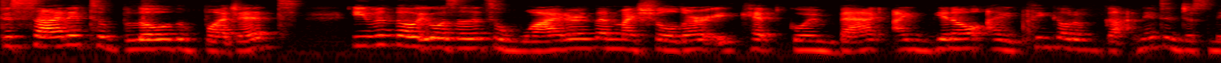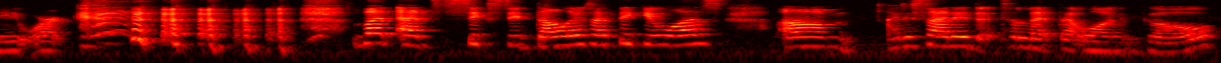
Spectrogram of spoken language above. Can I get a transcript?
decided to blow the budget, even though it was a little wider than my shoulder, it kept going back. I, you know, I think I would have gotten it and just made it work. but at $60, I think it was, um, I decided to let that one go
